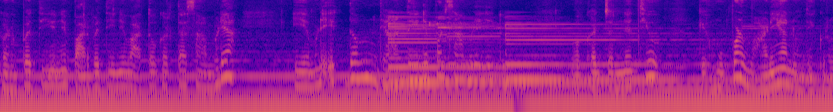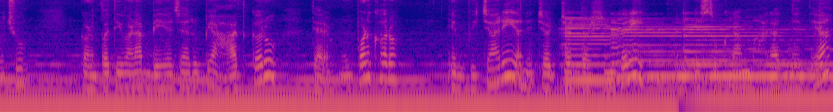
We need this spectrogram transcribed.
ગણપતિ અને પાર્વતીને વાતો કરતા સાંભળ્યા. એ એમણે એકદમ ધ્યાન દઈને પણ સાંભળી લીધું. વખત જન્મ થયું કે હું પણ વાણિયાનો દીકરો છું. ગણપતિવાળા બે હજાર રૂપિયા હાથ કરું ત્યારે હું પણ ખરો. એમ વિચારી અને ચડચડ દર્શન કરી અને એ સુખરામ મહારાજને ત્યાં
